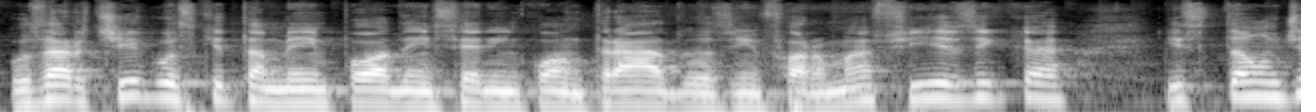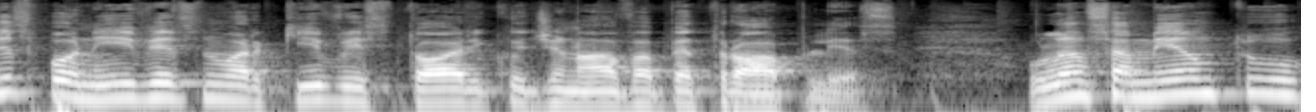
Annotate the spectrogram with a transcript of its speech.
Os artigos que também podem ser encontrados em forma física estão disponíveis no Arquivo Histórico de Nova Petrópolis. O lançamento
